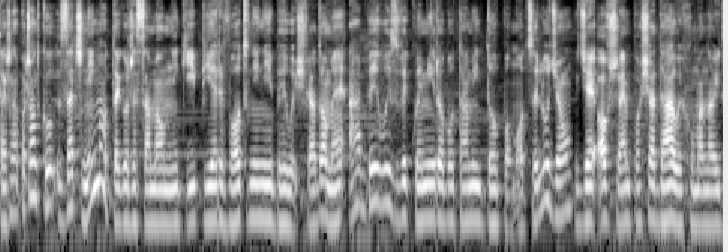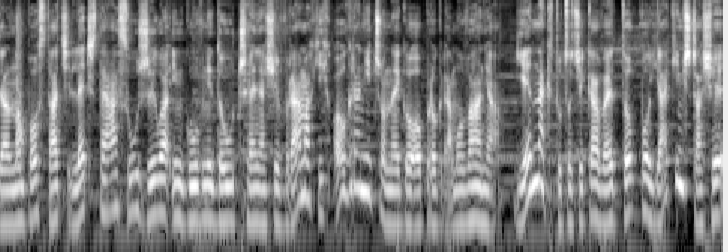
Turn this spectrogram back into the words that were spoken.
Także na początku zacznijmy od tego, że same omniki pierwotnie nie były świadome, a były zwykłymi robotami do pomocy ludziom, gdzie owszem posiadały humanoidalną postać, lecz ta służyła im głównie do uczenia się w ramach ich ograniczonego oprogramowania. Jednak tu co ciekawe, to po jakimś czasie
